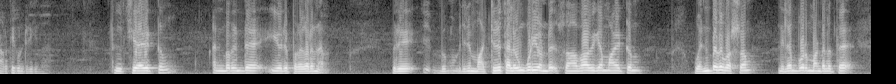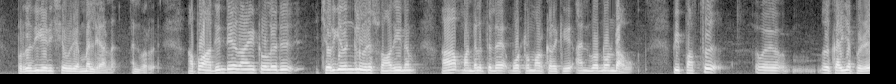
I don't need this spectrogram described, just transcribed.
നടത്തിക്കൊണ്ടിരിക്കുന്നത്? തീർച്ചയായിട്ടും അൻവറിന്റെ ഈ ഒരു പ്രകടനം ഒരു ഇതിന് മറ്റൊരു തലവും കൂടിയുണ്ട്. സ്വാഭാവികമായിട്ടും ഒൻപത് വർഷം നിലമ്പൂർ മണ്ഡലത്തെ പ്രതിനിധീകരിച്ച ഒരു എം എൽ എ ആണ് അൻവർ. അപ്പോൾ അതിന്റേതായിട്ടുള്ളൊരു ചെറിയതെങ്കിലും ഒരു സ്വാധീനം ആ മണ്ഡലത്തിലെ വോട്ടർമാർക്കിടയ്ക്ക് അൻവറിനുണ്ടാവും. അപ്പോൾ ഈ പത്ത് കഴിഞ്ഞപ്പോഴേ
